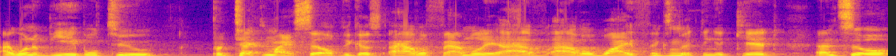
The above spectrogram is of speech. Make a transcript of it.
I want to be able to protect myself because I have a family, I have I have a wife expecting a kid. And so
